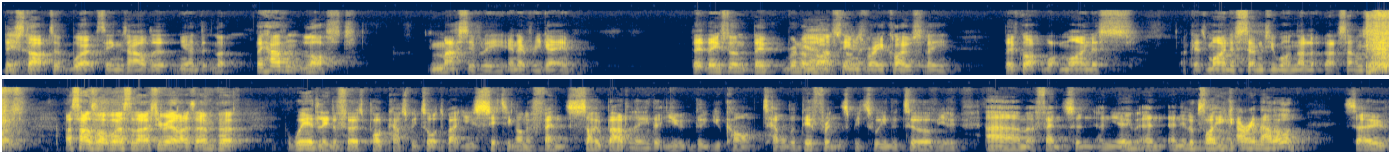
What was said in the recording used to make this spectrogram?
they Yeah. start to work things out. That you know, that, they haven't lost massively in every game. They, they've done they've run a Yeah, lot of teams right. very closely. They've got what minus okay, it's minus seventy one. That that sounds a lot worse. That sounds a lot worse than I actually realised then, but. Weirdly, the first podcast we talked about you sitting on a fence so badly that you that you can't tell the difference between the two of you, um, a fence and, and you, and, and it looks like you're carrying that on. So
